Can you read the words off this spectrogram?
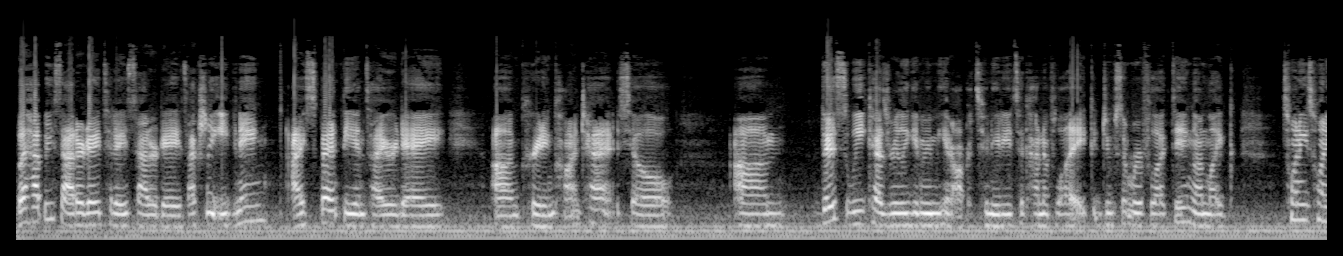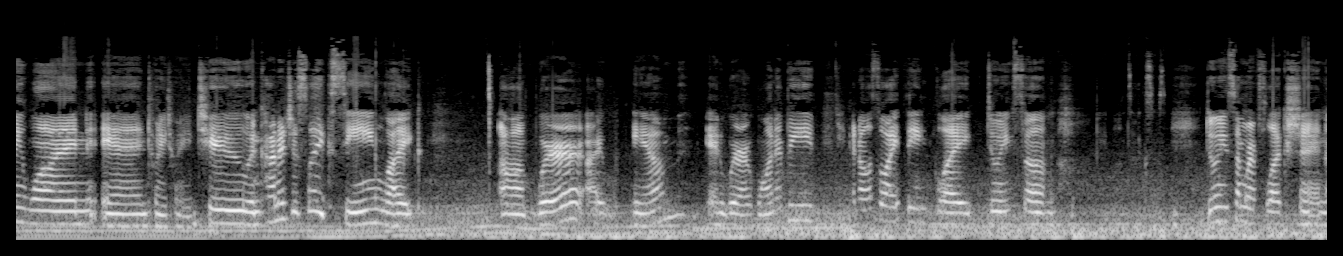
But happy Saturday, today's Saturday. It's actually evening. I spent the entire day um, creating content. So um, this week has really given me an opportunity to kind of like do some reflecting on like 2021 and 2022 and kind of just like seeing like um, where I am and where I want to be. And also, I think like doing some doing some reflection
